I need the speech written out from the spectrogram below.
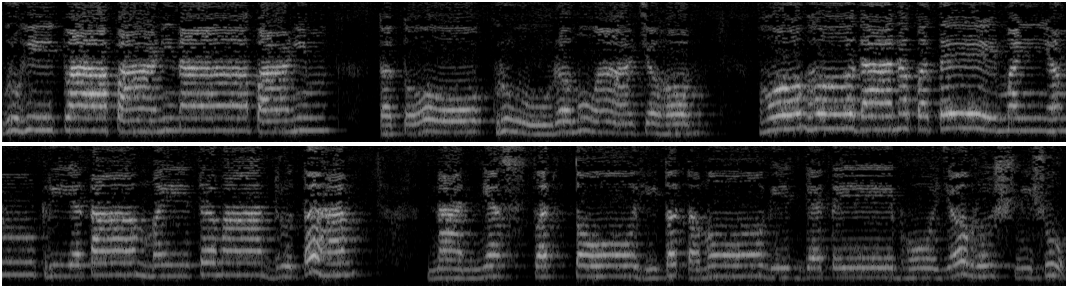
गृहीत्वा पाणिना पाणिम् ततो क्रूरमुवाचः। भो भो दानपते मह्यम् क्रियताम् मैत्रमादृतः। नान्यस्त्वत्तो हिततमो विद्यते भोजवृष्णिषु।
